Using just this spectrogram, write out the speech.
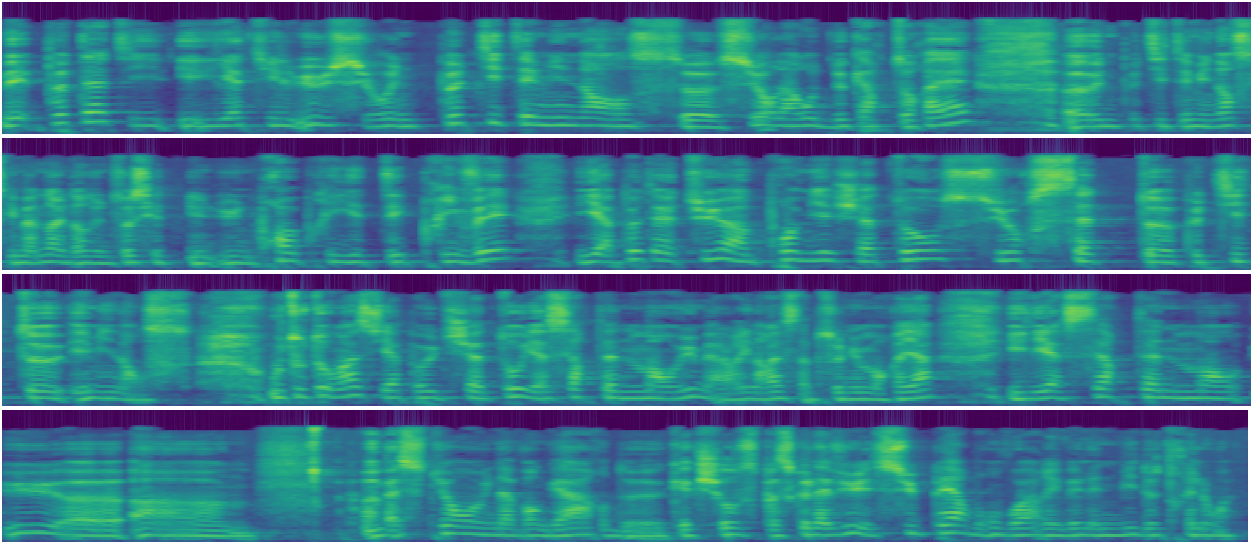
mais peut-être y a-t-il eu sur une petite éminence euh, sur la route de Carteret, euh, une petite éminence qui maintenant est dans une société, une propriété privée, il y a peut-être eu un premier château sur cette petite éminence. Ou tout au moins, s'il n'y a pas eu de château, il y a certainement eu, mais alors il ne reste absolument rien, il y a certainement eu un, un bastion, une avant-garde, quelque chose, parce que la vue est superbe, on voit arriver l'ennemi de très loin.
